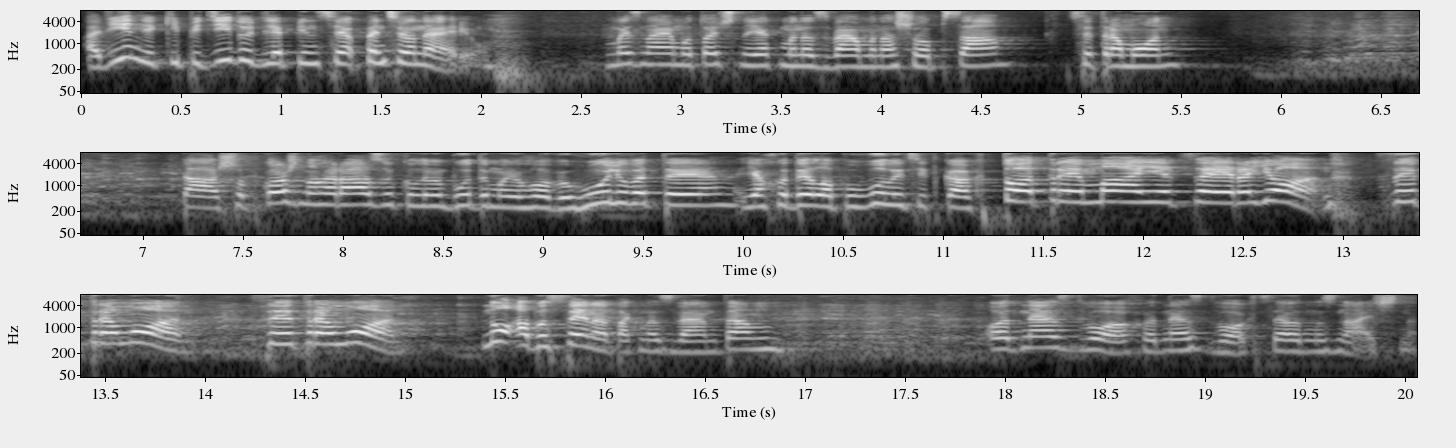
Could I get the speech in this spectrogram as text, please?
а він, які підійдуть для пенсі- пенсіонерів. Ми знаємо точно, як ми назвемо нашого пса цитрамон. Та, щоб кожного разу, коли ми будемо його вигулювати, я ходила по вулиці така, хто тримає цей район? Цитрамон, цитрамон. Ну, або сина так назвемо там. Одне з двох, одне з двох, це однозначно.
